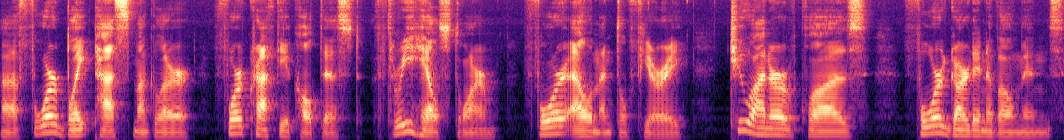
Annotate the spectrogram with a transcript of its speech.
uh, four blight pass smuggler, four crafty occultist, three hailstorm, four elemental fury, two honor of claws, four garden of omens,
